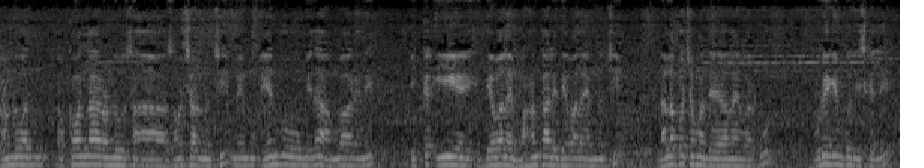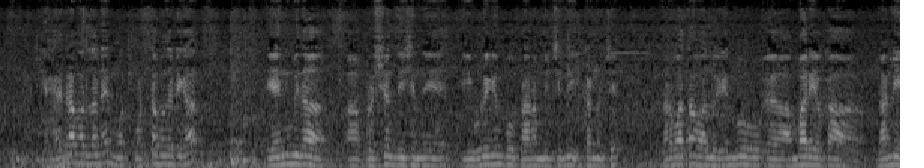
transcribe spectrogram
రెండు వంద ఒక వంద రెండు సంవత్సరాల నుంచి మేము ఏనుగు మీద అమ్మవారిని ఇక్క ఈ దేవాలయం మహంకాళి దేవాలయం నుంచి నల్లపోచమ్మ దేవాలయం వరకు ఊరేగింపు తీసుకెళ్ళి హైదరాబాద్లోనే మొ- మొట్టమొదటిగా ఏనుగు మీద ప్రొఫెషన్ తీసింది ఈ ఊరేగింపు ప్రారంభించింది ఇక్కడి నుంచే. తర్వాత వాళ్ళు ఏనుగు అంబారి యొక్క దాన్ని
